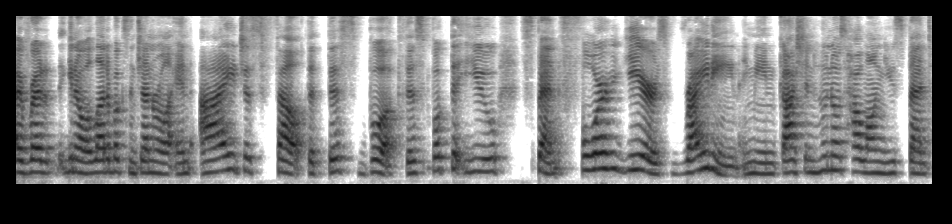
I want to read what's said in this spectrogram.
I've read, you know, a lot of books in general and I just felt that this book, this book that you spent 4 years writing. I mean, gosh, and who knows how long you spent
